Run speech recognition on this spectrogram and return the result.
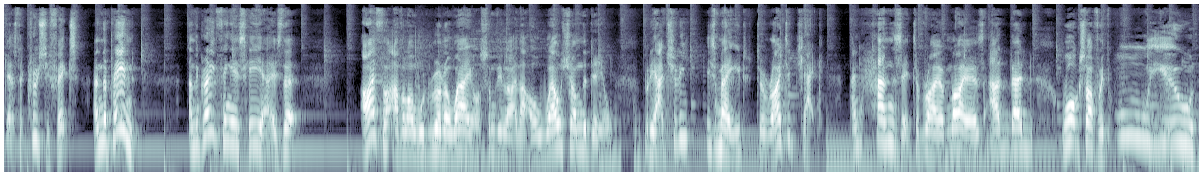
gets the crucifix and the pin. And the great thing is here is that I thought Avalon would run away or something like that or Welsh on the deal, but he actually is made to write a check and hands it to Brian Myers and then walks off with, Ooh, you.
